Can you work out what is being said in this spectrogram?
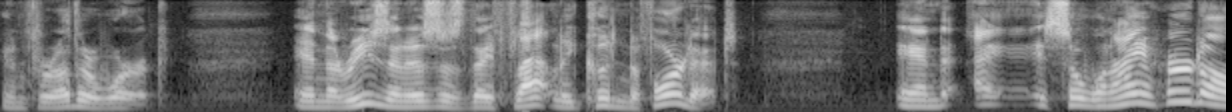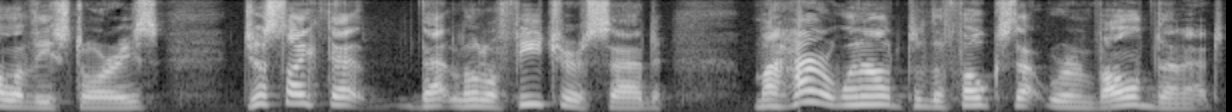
and for other work. And the reason is, is they flatly couldn't afford it. And I, so when I heard all of these stories, just like that, that little feature said, my heart went out to the folks that were involved in it.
